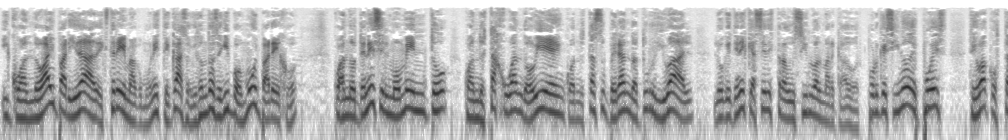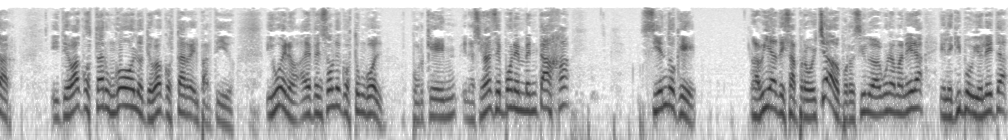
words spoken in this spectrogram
Y cuando hay paridad extrema, como en este caso, que son dos equipos muy parejos, cuando tenés el momento, cuando estás jugando bien, cuando estás superando a tu rival, lo que tenés que hacer es traducirlo al marcador. Porque si no, después te va a costar. Y te va a costar un gol o te va a costar el partido. Y bueno, a Defensor le costó un gol porque Nacional se pone en ventaja, siendo que había desaprovechado, por decirlo de alguna manera, el equipo Violeta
